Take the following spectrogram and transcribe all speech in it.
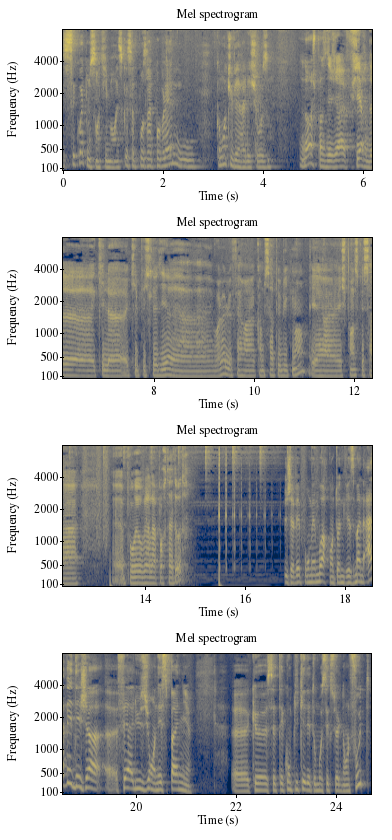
C'est quoi ton sentiment? Est-ce que ça te poserait problème ou comment tu verrais les choses? Non, je pense déjà fier de qu'il euh, puisse le dire euh, voilà le faire euh, comme ça publiquement et, et je pense que ça pourrait ouvrir la porte à d'autres. J'avais pour mémoire qu'Antoine Griezmann avait déjà fait allusion en Espagne que c'était compliqué d'être homosexuel dans le foot.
